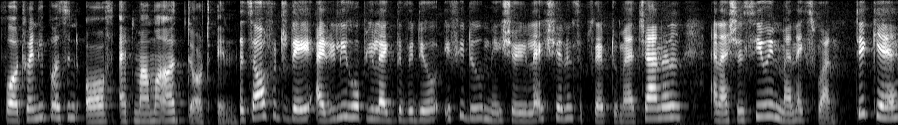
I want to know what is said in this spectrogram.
for 20% off at mamaearth.in. That's all for today. I really hope you liked the video. If you do, make sure you like, share and subscribe to my channel and I shall see you in my next one. Take care.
